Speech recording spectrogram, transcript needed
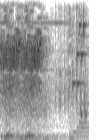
Splendid! Fabulous!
